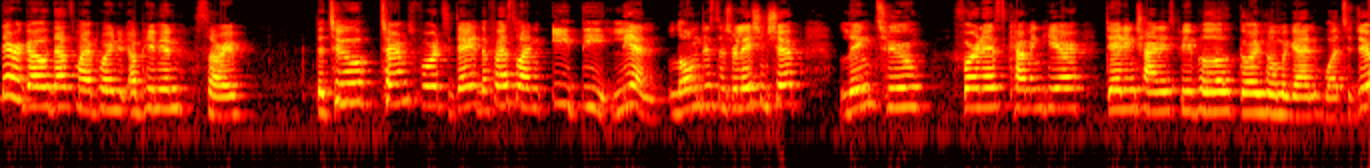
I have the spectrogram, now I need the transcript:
there we go. That's my point, opinion. Sorry. The two terms for today, the first one, ED, Lien, long distance relationship, linked to foreigners coming here, dating Chinese people, going home again, what to do.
